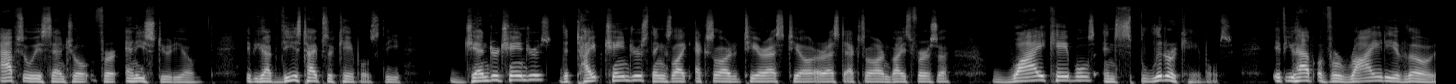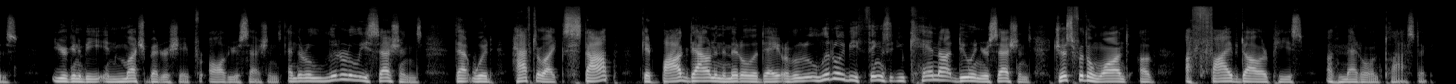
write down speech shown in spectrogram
absolutely essential for any studio. If you have these types of cables, the gender changers, the type changers, things like XLR to TRS, TRS to XLR, and vice versa, Y cables, and splitter cables. If you have a variety of those, you're going to be in much better shape for all of your sessions. And there are literally sessions that would have to like stop, get bogged down in the middle of the day, or literally be things that you cannot do in your sessions just for the want of a $5 piece of metal and plastic.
